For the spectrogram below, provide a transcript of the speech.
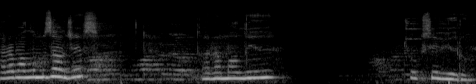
Taramalımızı alacağız. Taramalıyı çok seviyorum.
